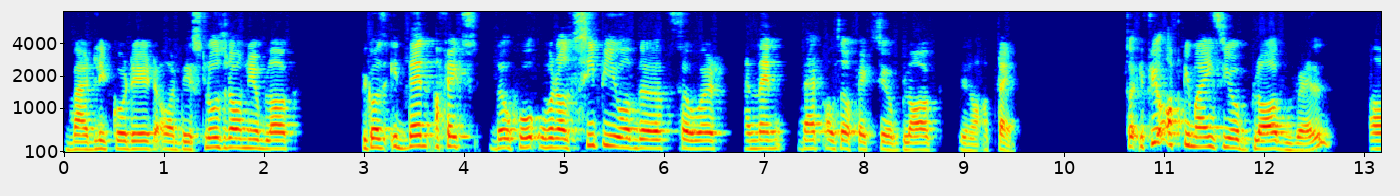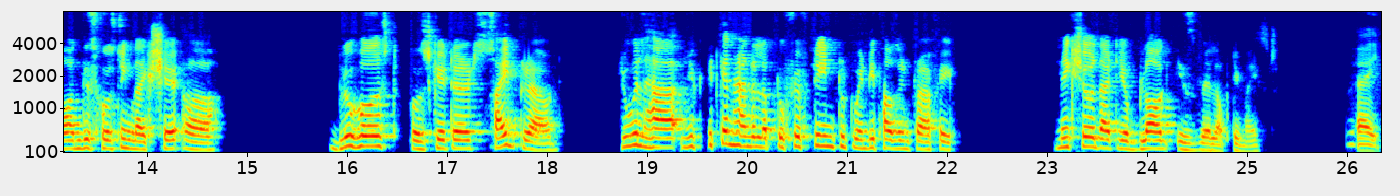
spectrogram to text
badly coded or they slows down your blog because it then affects the whole overall CPU of the server, and then that also affects your blog you know uptime. So if you optimize your blog well on this hosting like share, uh, Bluehost, HostGator, SiteGround, you will have you, it can handle up to 15 to 20,000 traffic. Make sure that your blog is well optimized. Right.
